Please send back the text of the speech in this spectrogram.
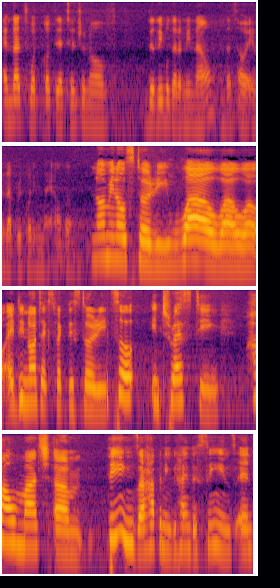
and that's what got the attention of the label that I'm in now, and that's how I ended up recording my album. Nominal story. Wow, wow, wow. I did not expect this story. It's so interesting how much um, things are happening behind the scenes and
